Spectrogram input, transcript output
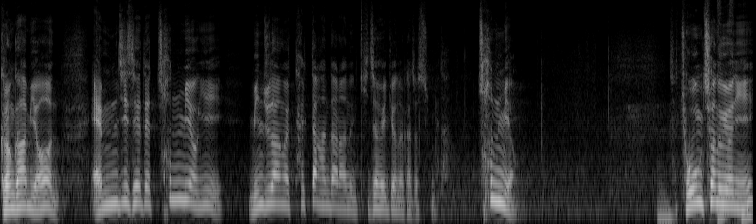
그런가 하면 MZ 세대 1000명이 민주당을 탈당한다라는 기자회견을 가졌습니다. 1000명. 자, 조홍천 의원이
